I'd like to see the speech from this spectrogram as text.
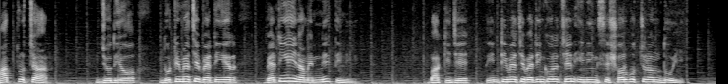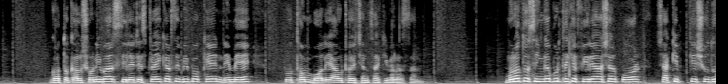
মাত্র চার। যদিও দুটি ম্যাচে ব্যাটিংয়ের, ব্যাটিংয়েই নামেননি তিনি। বাকি যে তিনটি ম্যাচে ব্যাটিং করেছেন ইনিংসে সর্বোচ্চ রান দুই। গতকাল শনিবার সিলেট স্ট্রাইকার্সের বিপক্ষে নেমে প্রথম বলে আউট হয়েছেন সাকিব আল হাসান। মূলত সিঙ্গাপুর থেকে ফিরে আসার পর সাকিবকে শুধু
